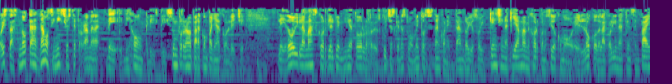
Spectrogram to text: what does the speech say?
bajo estas notas damos inicio a este programa de Nihon Crispis, un programa para acompañar con leche. Le doy la más cordial bienvenida a todos los radioescuchas que en estos momentos se están conectando. Yo soy Kenshin Akiyama, mejor conocido como el loco de la colina Ken Senpai.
